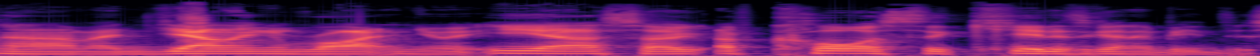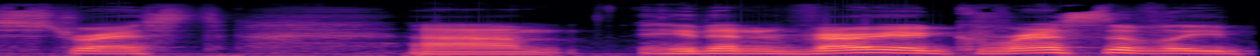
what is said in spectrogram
um, and yelling right in your ear. So, of course, the kid is going to be distressed. Um, he then very aggressively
